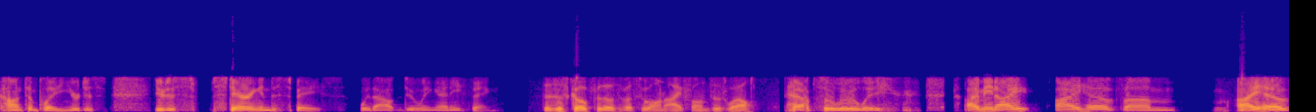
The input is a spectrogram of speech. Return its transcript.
contemplating, you're just you're just staring into space without doing anything. Does this go for those of us who own iPhones as well? Absolutely. I mean, I I have um I have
